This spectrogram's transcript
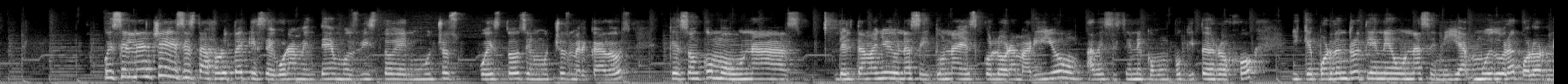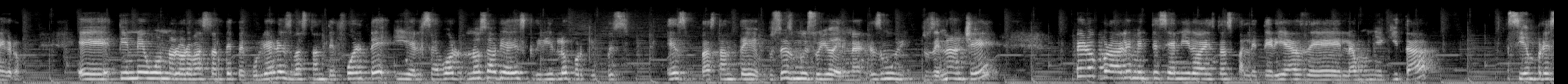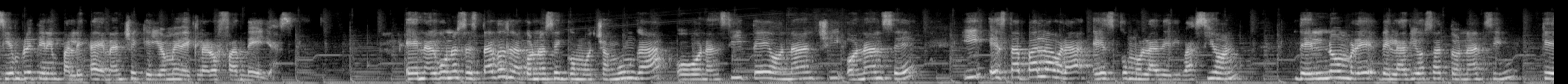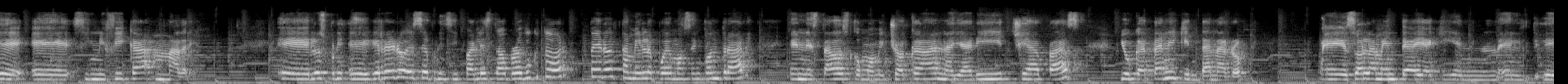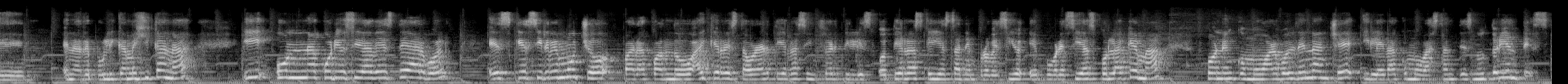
Pues el nanche es esta fruta que seguramente hemos visto en muchos puestos, en muchos mercados, que son como unas del tamaño de una aceituna, es color amarillo, a veces tiene como un poquito de rojo y que por dentro tiene una semilla muy dura, color negro. Eh, tiene un olor bastante peculiar, es bastante fuerte y el sabor no sabría describirlo porque pues es bastante, pues es muy suyo, de, es muy pues, de nanche, pero probablemente se han ido a estas paleterías de la muñequita siempre, siempre tienen paleta de nanche que yo me declaro fan de ellas. En algunos estados la conocen como changunga o nancite o nanchi o nance y esta palabra es como la derivación del nombre de la diosa Tonatzin que eh, significa madre. Eh, los, eh, Guerrero es el principal estado productor, pero también lo podemos encontrar en estados como Michoacán, Nayarit, Chiapas, Yucatán y Quintana Roo. Solamente hay aquí en, eh, en la República Mexicana. Y una curiosidad de este árbol es que sirve mucho para cuando hay que restaurar tierras infértiles o tierras que ya están empobrecidas por la quema, ponen como árbol de nanche y le da como bastantes nutrientes.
